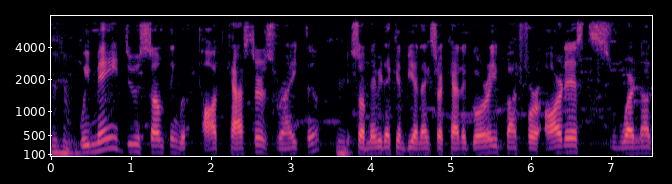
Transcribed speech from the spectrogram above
Mhm. We may do something with podcasters, right? Mm. So maybe that can be an extra category, but for artists, we're not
